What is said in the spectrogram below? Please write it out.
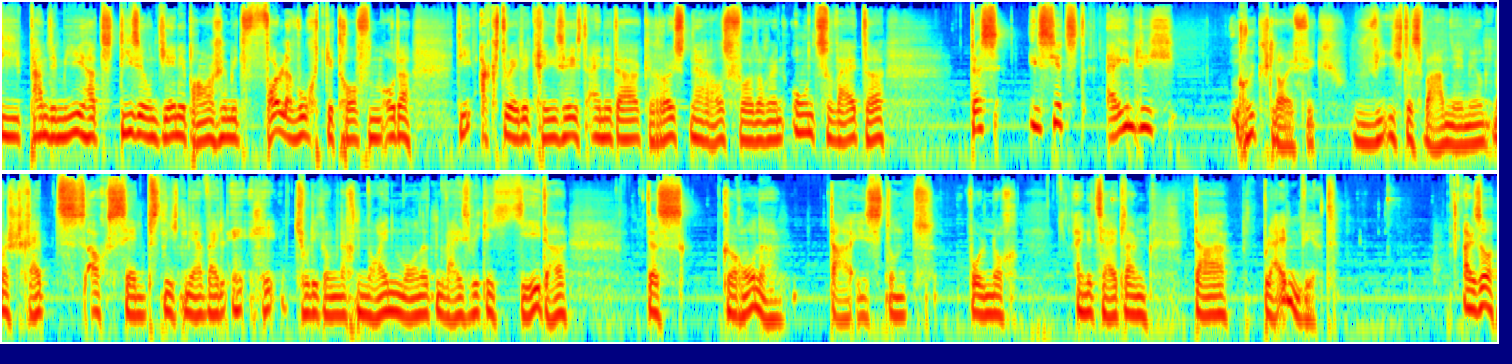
die Pandemie hat diese und jene Branche mit voller Wucht getroffen oder die aktuelle Krise ist eine der größten Herausforderungen und so weiter. Das ist jetzt eigentlich rückläufig, wie ich das wahrnehme. Und man schreibt es auch selbst nicht mehr, weil, hey, Entschuldigung, nach neun Monaten weiß wirklich jeder, dass Corona da ist und wohl noch eine Zeit lang da bleiben wird. Also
